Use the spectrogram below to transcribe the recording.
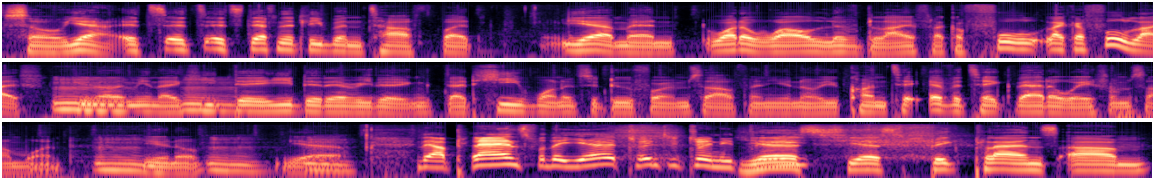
So yeah, it's it's it's definitely been tough, but yeah, man, what a well-lived life, like a full like a full life. you know what I Mm, mean? Like he mm. did he did everything that he wanted to do for himself, and you know you can't ta- ever take that away from someone. Mm, you know, mm, yeah. mm. There are plans for the year 2023. Yes, yes, big plans. Um,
